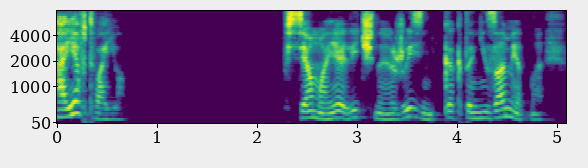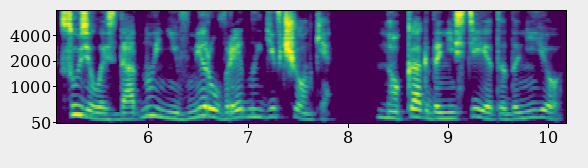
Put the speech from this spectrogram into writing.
а я в твою. Вся моя личная жизнь как-то незаметно сузилась до одной не в меру вредной девчонки. Но как донести это до нее,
